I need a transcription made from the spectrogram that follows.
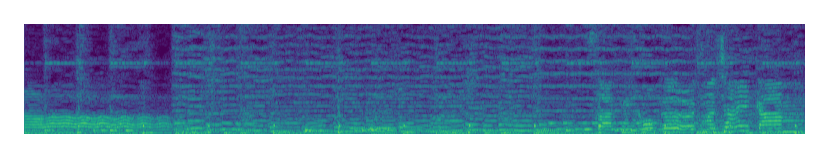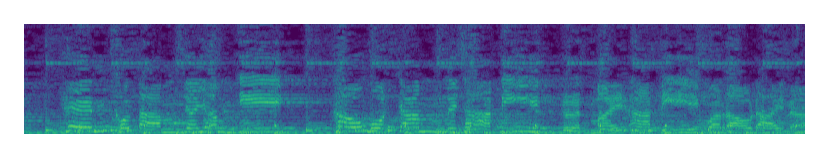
าสัตว์เขาเกิดมาใช้กรรม ต่ำอย่าย่ำยี เขาหมดกรรมในชาตินี้ เกิดใหม่อาจดีกว่าเราได้นา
